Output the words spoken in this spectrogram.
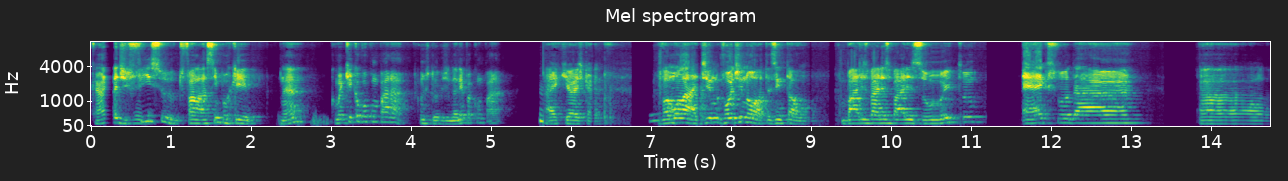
Cara, é difícil de falar assim, porque, né? Como é que, que eu vou comparar com os dois? Não dá nem pra comparar. Aí que hoje, cara. Vamos lá, de, vou de notas, então. Bares, bares, bares, 8. X vou dar. Uh,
